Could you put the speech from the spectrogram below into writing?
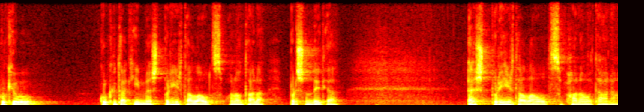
Kur kjo kur ky takim është për hir të Allahut subhanahu wa taala, përshëndetja është për hir të Allahut subhanahu wa taala.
